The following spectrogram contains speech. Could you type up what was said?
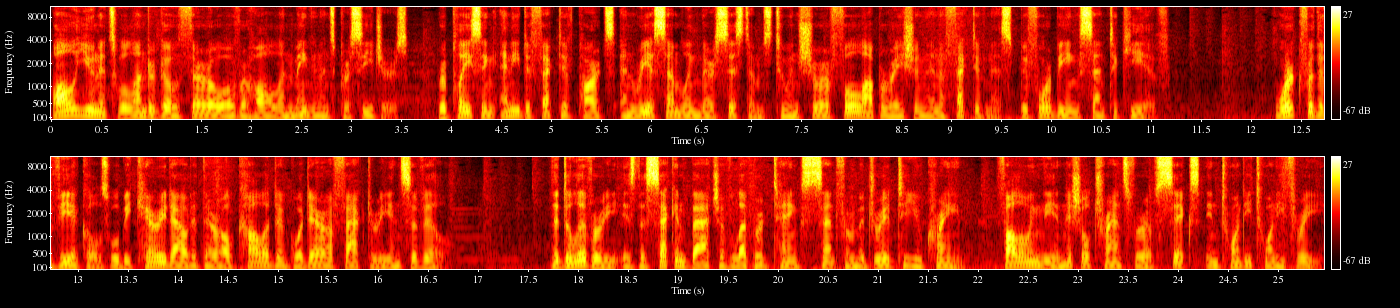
All units will undergo thorough overhaul and maintenance procedures, replacing any defective parts and reassembling their systems to ensure full operation and effectiveness before being sent to Kiev. Work for the vehicles will be carried out at their Alcalá de Guadaíra factory in Seville. The delivery is the second batch of Leopard tanks sent from Madrid to Ukraine, following the initial transfer of six in 2023.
